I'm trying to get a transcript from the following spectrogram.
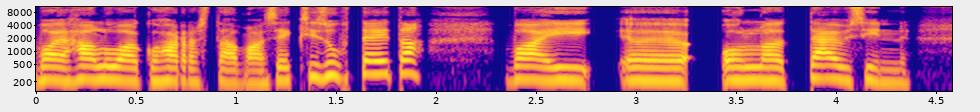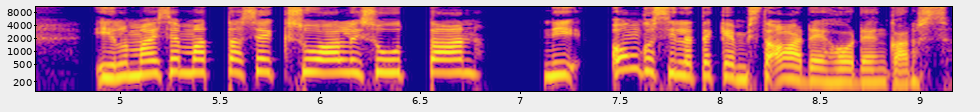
vai haluaako harrastaa vain seksisuhteita vai ö, olla täysin ilmaisematta seksuaalisuuttaan? Niin onko sillä tekemistä ADHDn kanssa?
